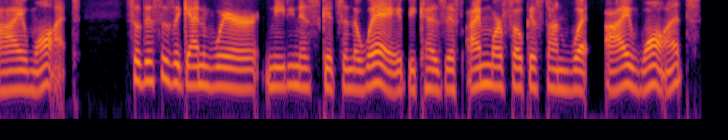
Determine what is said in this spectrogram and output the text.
I want? So, this is again where neediness gets in the way because if I'm more focused on what I want,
